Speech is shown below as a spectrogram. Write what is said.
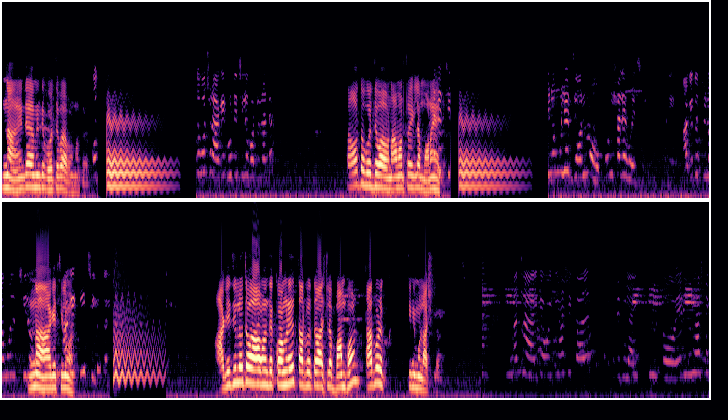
না এটা আমি তো বলতে পারব না তো। কত বছর আগে ঘটেছিল ঘটনাটা? তাও তো বলতে পারব না আমার তো এগুলো মনে হয়। তৃণমূলের জন্ম কোন সালে হয়েছিল? মানে আগে তো তৃণমূল ছিল। না আগে ছিল না। কি ছিল আগে ছিল তো আমাদের কংগ্রেস তারপরে তো আসলো বামফ্রন্ট তারপরে তৃণমূল আসলো আচ্ছা এই যে ঐতিহাসিক কাল একুশে জুলাই তো এর ইতিহাসটা কি জানেন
